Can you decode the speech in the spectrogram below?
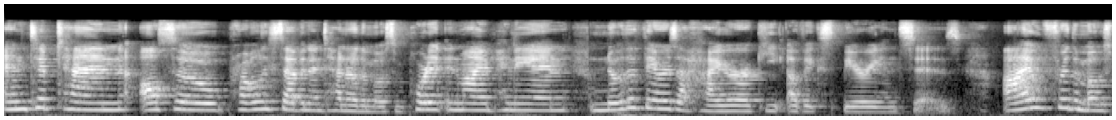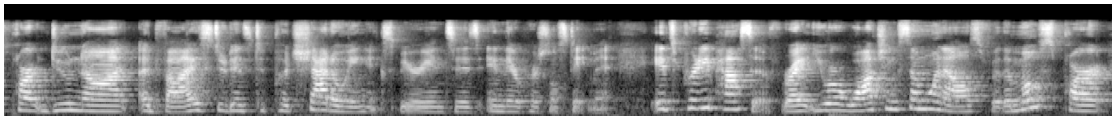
And tip 10, also probably 7 and 10 are the most important in my opinion. Know that there is a hierarchy of experiences. I, for the most part, do not advise students to put shadowing experiences in their personal statement. It's pretty passive, right? You are watching someone else, for the most part,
